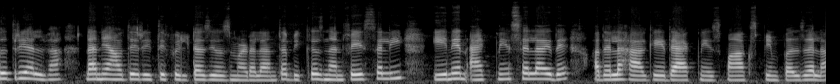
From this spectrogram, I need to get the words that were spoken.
ನೋಡಿದ್ರಿ ಅಲ್ವಾ? ನಾನು ಯಾವುದೇ ರೀತಿ ಫಿಲ್ಟರ್ಸ್ ಯೂಸ್ ಮಾಡಲ್ಲ ಅಂತ ಬಿಕಾಸ್ ನನ್ನ ಫೇಸಲ್ಲಿ ಏನೇನು ಆ್ಯಕ್ನೇಸ್ ಎಲ್ಲ ಇದೆ ಅದೆಲ್ಲ ಹಾಗೆ ಇದೆ. ಆ್ಯಕ್ನೇಸ್ ಮಾರ್ಕ್ಸ್ ಪಿಂಪಲ್ಸ್ ಎಲ್ಲ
